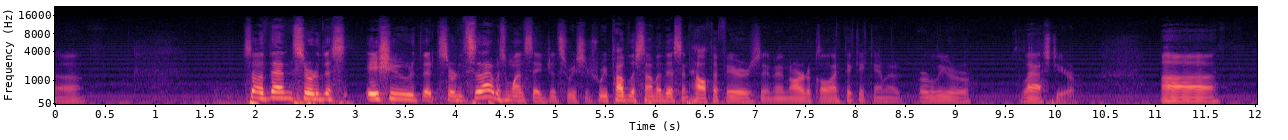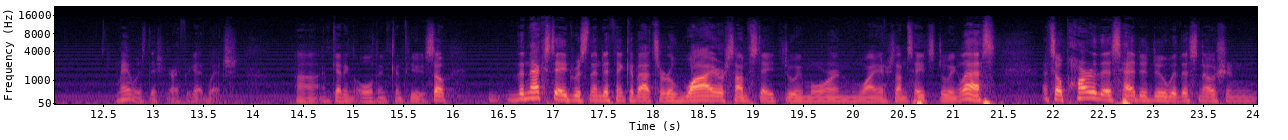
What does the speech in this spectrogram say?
Uh, so then sort of this issue that sort of, so that was one stage of this research. We published some of this in Health Affairs in an article, I think it came out earlier last year. Uh, maybe it was this year, I forget which. Uh, I'm getting old and confused. So the next stage was then to think about sort of why are some states doing more and why are some states doing less. And so part of this had to do with this notion,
